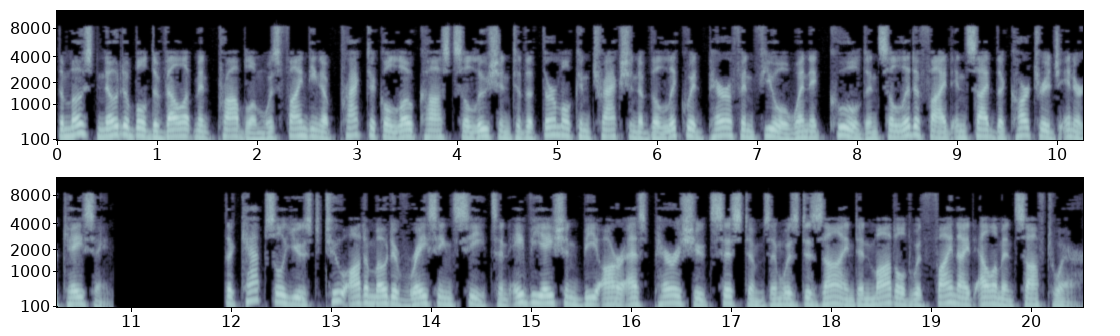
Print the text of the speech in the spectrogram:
The most notable development problem was finding a practical low-cost solution to the thermal contraction of the liquid paraffin fuel when it cooled and solidified inside the cartridge inner casing. The capsule used two automotive racing seats and aviation BRS parachute systems and was designed and modeled with finite element software.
